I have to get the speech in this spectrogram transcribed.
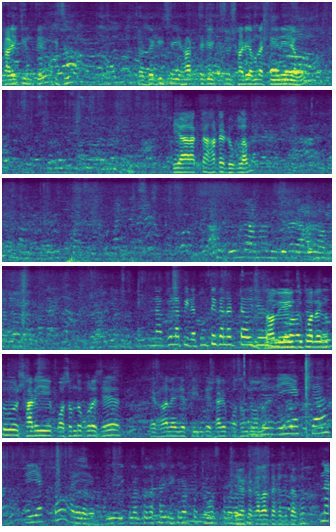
শাড়ি কিনতে কিছু। তা দেখি সেই হাট থেকে কিছু শাড়ি আমরা কিনে নিয়ে যাব। এই আর একটা হাটে ঢুকলাম। না গোলাপি না? তুতে কালারটা ওই যে তাহলে এই দোকানে কিন্তু শাড়ি পছন্দ করেছে। এখানে যে তিনটে শাড়ি পছন্দ হলো। এই একটা এই একটা আর এই এই কালারটা দেখাই এই কালারটা তোমার এই একটা কালার দেখাচ্ছে দেখো। না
